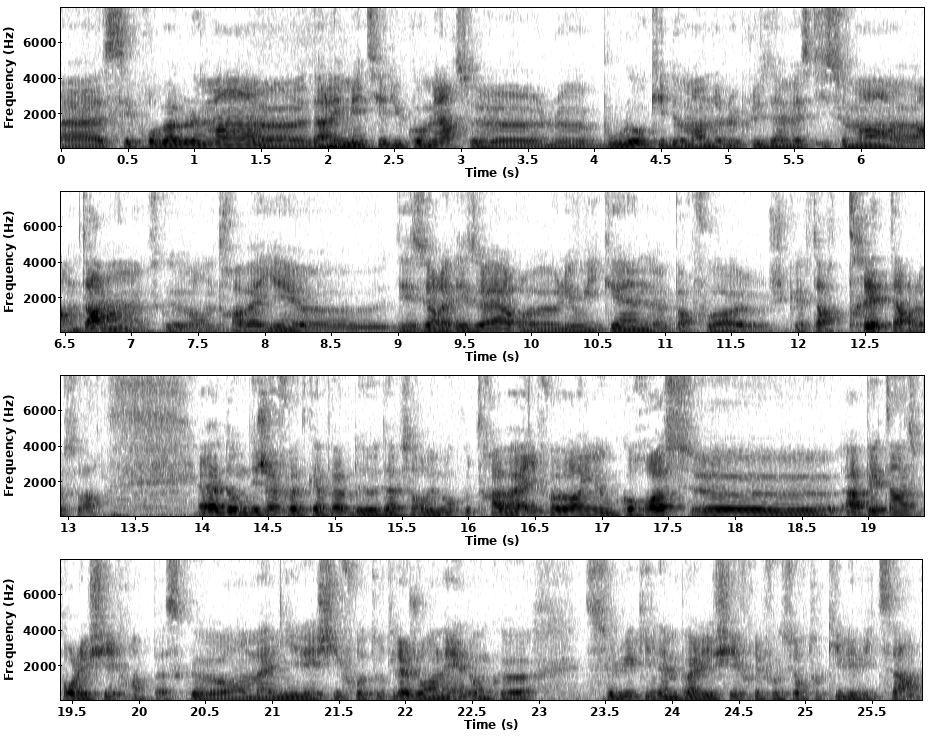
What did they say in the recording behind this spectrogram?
Euh, c'est probablement euh, dans les métiers du commerce euh, le boulot qui demande le plus d'investissement en temps, hein, parce qu'on travaillait des heures et des heures, les week-ends, parfois jusqu'à tard, très tard le soir. Donc déjà, il faut être capable d'absorber beaucoup de travail, il faut avoir une grosse appétence pour les chiffres, parce qu'on manie les chiffres toute la journée, donc celui qui n'aime pas les chiffres, il faut surtout qu'il évite ça.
